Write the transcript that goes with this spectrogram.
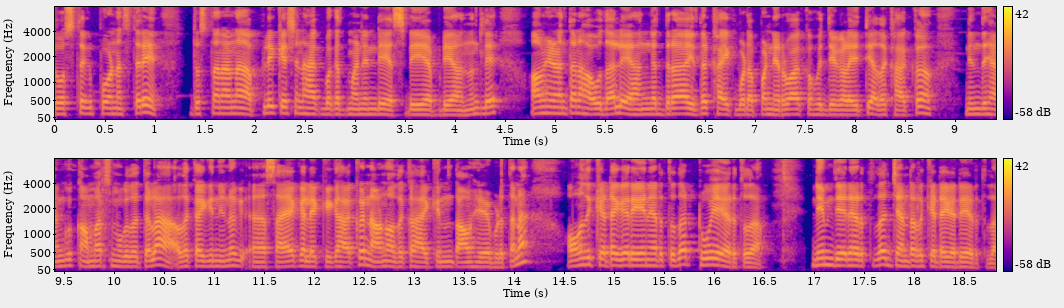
ದೋಸ್ತಿಗೆ ಫೋನ್ ಹಚ್ತಾರೆ. ದೋಸ್ತ, ನಾನು ಅಪ್ಲಿಕೇಶನ್ ಹಾಕ್ಬೇಕಂತ ಮಾಡೀನಿ ಎಸ್ ಡಿ, ಎಫ್ ಡಿ ಅನ್ನಂದ್ಲಿ. ಅವ್ನು ಹೇಳಂತಾನೆ ಹೌದಲ್ಲಿ ಹಂಗದ್ರೆ ಇದಕ್ಕೆ ಹಾಕ್ಬಿಡಪ್ಪ ನಿರ್ವಾಹಕ ಹುದ್ದೆಗಳೈತಿ ಅದಕ್ಕೆ ಹಾಕು. ನಿಂದು ಹೆಂಗೂ ಕಾಮರ್ಸ್ ಮುಗಿದೈತಲ್ಲ, ಅದಕ್ಕಾಗಿ ನೀನು ಸಹಾಯಕ ಲೆಕ್ಕಿಗೆ ಹಾಕು, ನಾನು ಅದಕ್ಕೆ ಹಾಕಿನ ಅವ್ನು ಹೇಳ್ಬಿಡ್ತಾನೆ. ಅವನದು ಕೆಟಗರಿ ಏನಿರ್ತದೆ? ಟೂ ಎ ಇರ್ತದೆ. ನಿಮ್ದು ಏನಿರ್ತದೆ? ಜನರಲ್ ಕೆಟಗರಿ ಇರ್ತದ.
